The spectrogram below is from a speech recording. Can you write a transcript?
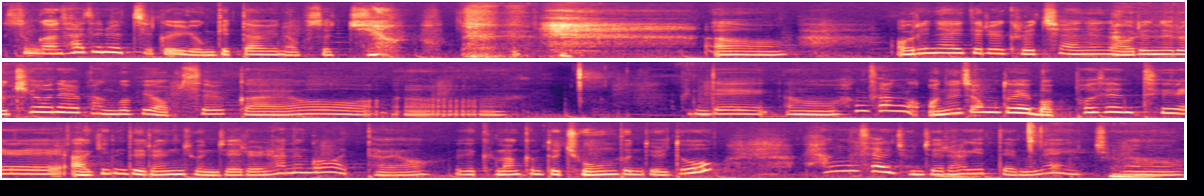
순간 사진을 찍을 용기 따위는 없었죠. 어, 어린아이들을 그렇지 않은 어른으로 키워낼 방법이 없을까요? 어, 근데 어, 항상 어느 정도의 몇 퍼센트의 악인들은 존재를 하는 것 같아요. 근데 그만큼 또 좋은 분들도 항상 존재를 하기 때문에. 그렇죠. 어,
